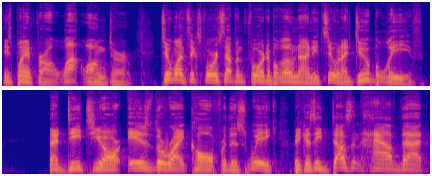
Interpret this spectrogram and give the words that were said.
He's playing for a lot long term. 216 474 to below 92. And I do believe that DTR is the right call for this week because he doesn't have that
